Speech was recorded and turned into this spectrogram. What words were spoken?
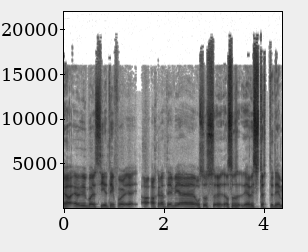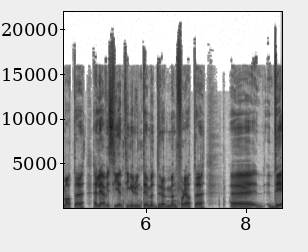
Ja, jeg vil bare si en ting, for akkurat det vil jeg også altså, Jeg vil støtte det med at eh, Eller jeg vil si en ting rundt det med drømmen, fordi at eh, det,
